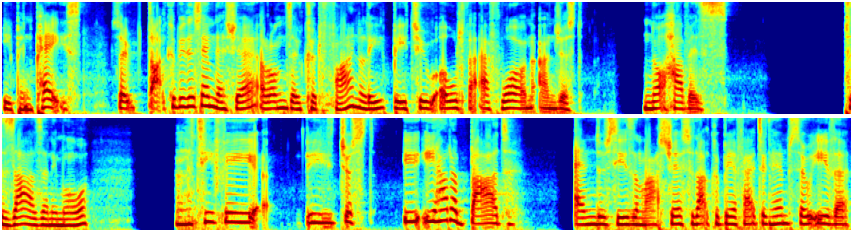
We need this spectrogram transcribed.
keeping pace. So that could be the same this year. Alonso could finally be too old for F1 and just not have his pizzazz anymore. And Latifi, he just he, he had a bad end of season last year, so that could be affecting him. So either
